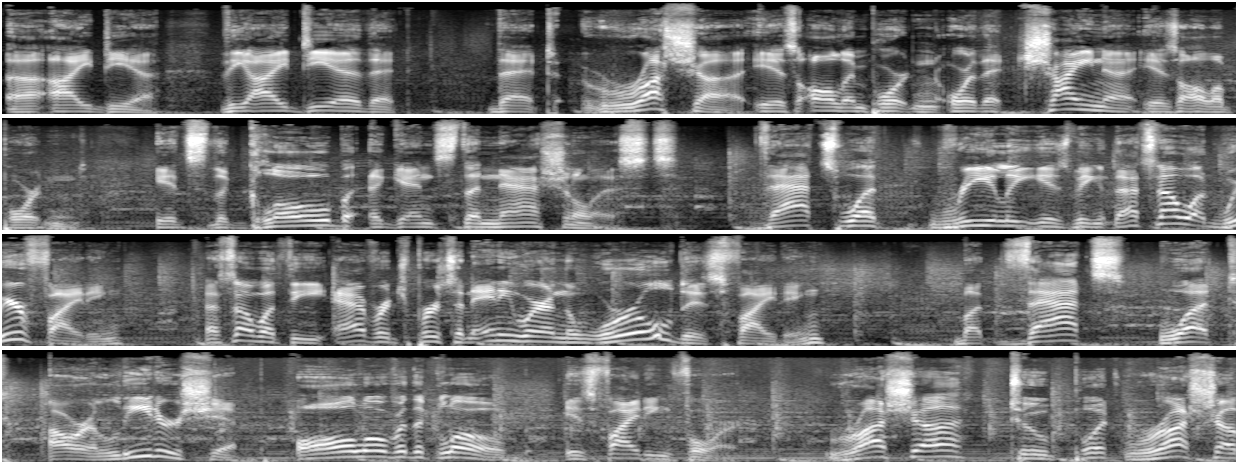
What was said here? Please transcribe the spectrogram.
uh, idea, the idea that that Russia is all important or that China is all important. It's the globe against the nationalists. That's what really is being. That's not what we're fighting. That's not what the average person anywhere in the world is fighting. But that's what our leadership all over the globe is fighting for. Russia to put Russia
